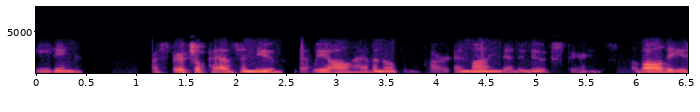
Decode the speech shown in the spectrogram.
eating, our spiritual paths in you. That we all have an open heart and mind and a new experience of all these,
